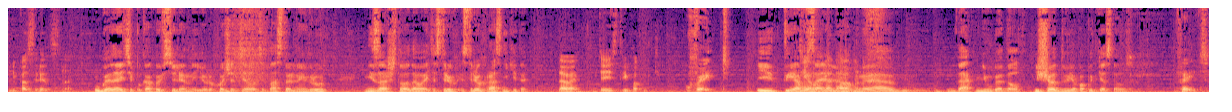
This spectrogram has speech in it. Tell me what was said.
непосредственно. Угадайте, по какой вселенной Юра хочет делать эту настольную игру? Ни за что. Давайте, с трех, с трех раз, Никита. Давай, у тебя есть три попытки. Фейт. И ты Не абсолютно... угадал. Да, не угадал. Еще две попытки осталось. Фейт.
